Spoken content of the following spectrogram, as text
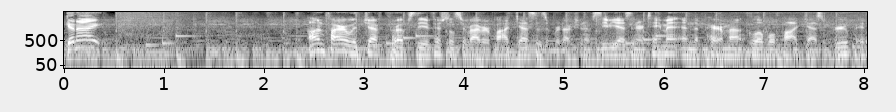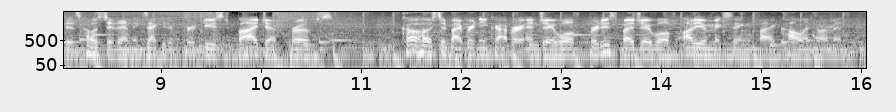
Good night. On Fire with Jeff Probst, the official Survivor podcast, is a production of CBS Entertainment and the Paramount Global Podcast Group. It is hosted and executive produced by Jeff Probst, co hosted by Brittany Crapper and Jay Wolf, produced by Jay Wolf, audio mixing by Colin Norman.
